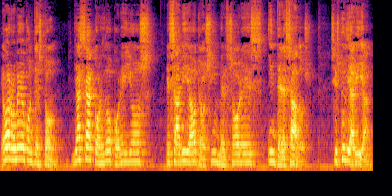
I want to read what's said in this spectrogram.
Eva Romeo contestó, ya se acordó con ellos que había otros inversores interesados. Si estudiaría,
